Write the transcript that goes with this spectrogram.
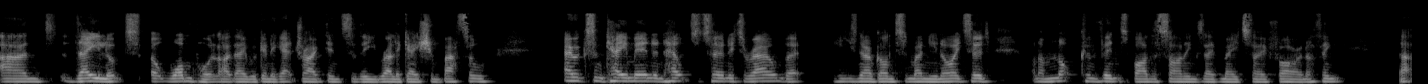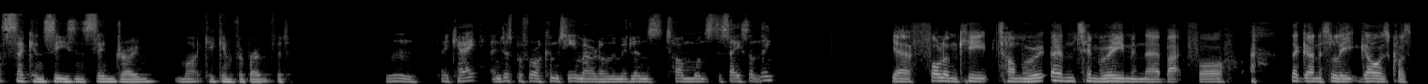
And they looked at one point like they were going to get dragged into the relegation battle. Eriksen came in and helped to turn it around, but he's now gone to Man United. And I'm not convinced by the signings they've made so far. And I think that second season syndrome might kick in for Brentford. Mm, okay. And just before I come to you, Maradona the Midlands, Tom wants to say something. Yeah, Fulham keep Tom um, Tim Ream in their back four. They're going to leak goals because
